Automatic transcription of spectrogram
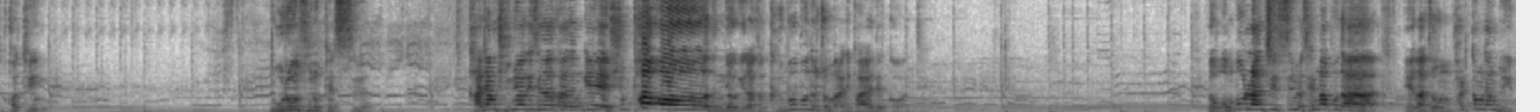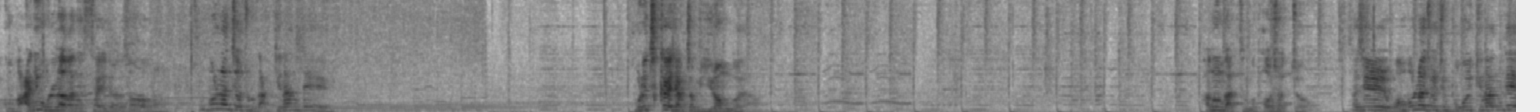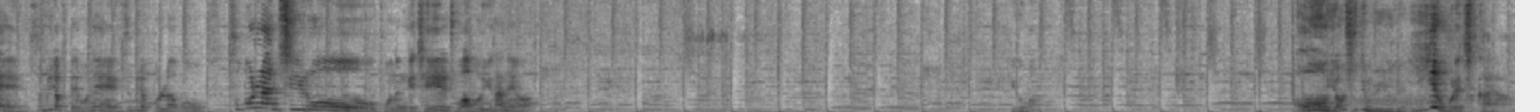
자, 커팅. 요런 수루 패스. 가장 중요하게 생각하는 게 슈파워 능력이라서 그 부분을 좀 많이 봐야 될 것 같아 그러니까 원볼란치 쓰면 생각보다 얘가 좀 활동량도 있고 많이 올라가는 스타일이라서 투볼란치가 좀 낫긴 한데 고레츠카의 장점은 이런 거야. 방금 같은 거 버셨죠. 사실 원볼란치를 지금 보고 있긴 한데 수비력 때문에 수비력 보려고 투볼란치로 보는 게 제일 좋아 보이긴 하네요 어, 야, 슈팅 왜 이래? 이게 고레츠카야.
